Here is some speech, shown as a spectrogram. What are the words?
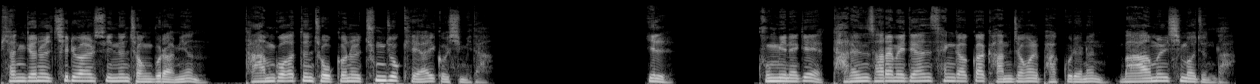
편견을 치료할 수 있는 정부라면 다음과 같은 조건을 충족해야 할 것입니다. 1. 국민에게 다른 사람에 대한 생각과 감정을 바꾸려는 마음을 심어준다.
